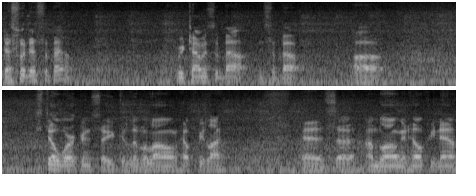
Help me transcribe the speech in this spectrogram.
that's what that's about. Retirement's about. It's about uh, still working so you can live a long, healthy life. And so I'm long and healthy now.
